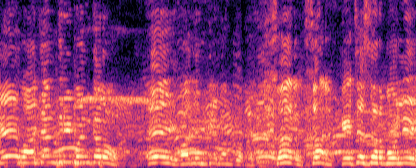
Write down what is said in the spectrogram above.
ए वाजंत्री बंद करो. ए वाजंत्री बंद करो. सर सर कैसे सर बोलिए.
